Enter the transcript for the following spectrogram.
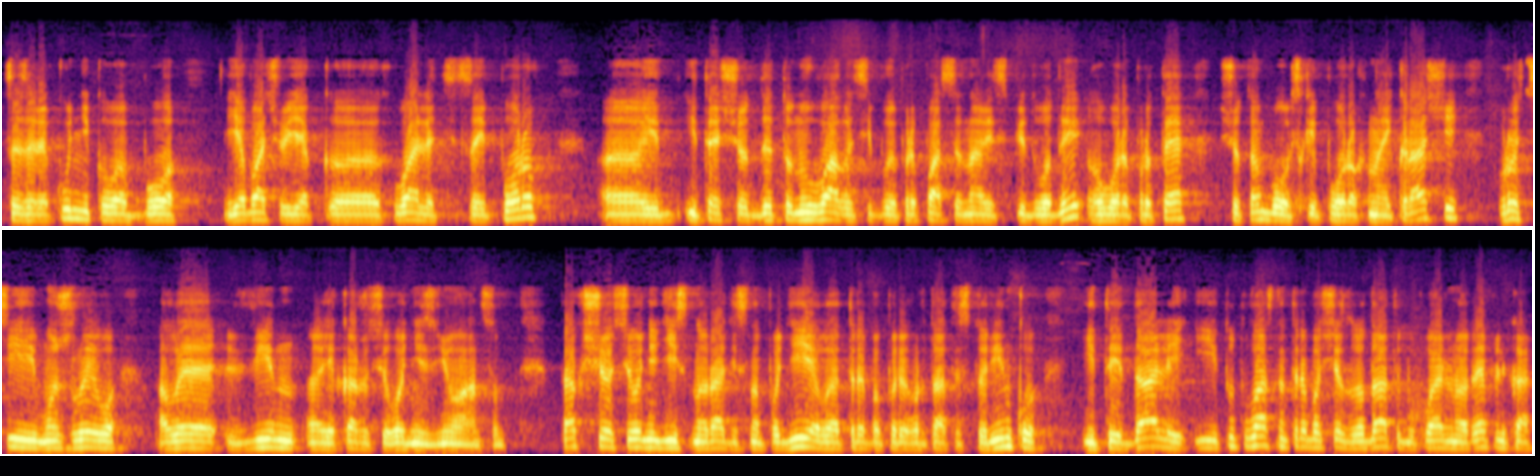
Цезаря Куннікова. Бо я бачу, як е, хвалять цей порох. Е, і- те, що детонували ці боєприпаси навіть з під води, говорить про те, що тамбовський порох найкращий в Росії, можливо, але він, е, як кажуть, сьогодні з нюансом. Так що сьогодні дійсно радісна подія, але треба перегортати сторінку, йти далі. І тут, власне, треба ще згадати буквально репліка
